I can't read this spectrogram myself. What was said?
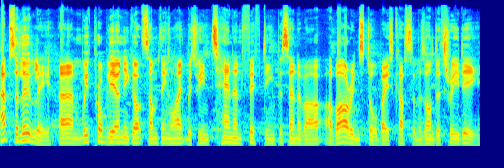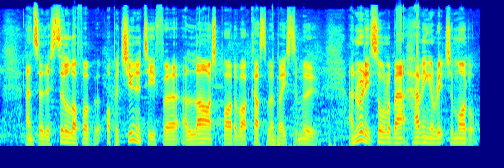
Absolutely. Um, we've probably only got something like between 10 and 15 percent of our of our install base customers onto 3D, and so there's still a lot of opportunity for a large part of our customer base to move. And really, it's all about having a richer model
